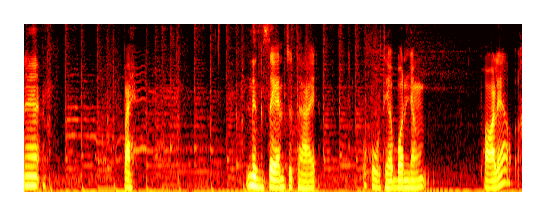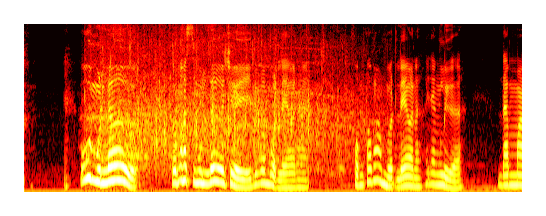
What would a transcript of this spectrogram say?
นะไปหนึ่งแสนสุดท้าย โอ้โห แถวบอลยังพอแล้ว อู้มุลเลอร์โทมัสมุลเลอร์เฉยนึกว่าหมดแล้วนะ ผมก็ว่าหมดแล้วนะ ยังเหลือดำมา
